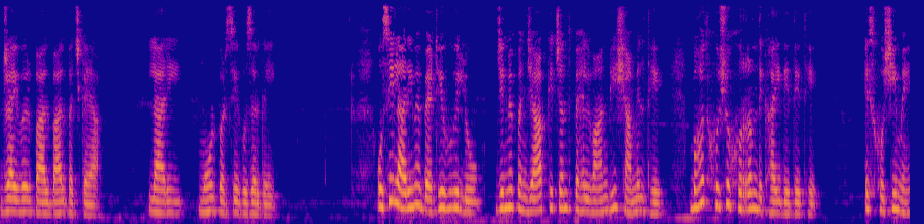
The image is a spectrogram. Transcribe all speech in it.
ڈرائیور بال بال بچ گیا۔ لاری موڑ پر سے گزر گئی۔ اسی لاری میں بیٹھے ہوئے لوگ، جن میں پنجاب کے چند پہلوان بھی شامل تھے، بہت خوش و خرم دکھائی دیتے تھے۔ اس خوشی میں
